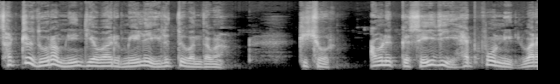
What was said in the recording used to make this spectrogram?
சற்று தூரம் நீந்தியவாறு மேலே இழுத்து வந்தவன் கிஷோர். அவனுக்கு செய்தி ஹெட்ஃபோனில் வர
